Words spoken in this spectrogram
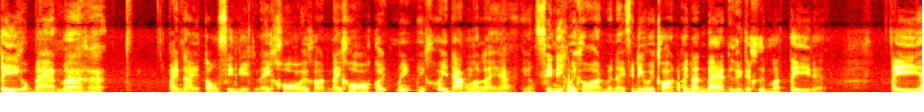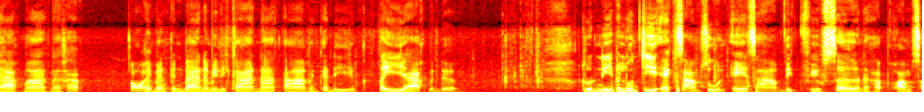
ตี้กับแบรนด์มากฮะ ไปไหนต้องฟินิกไนคอไว้ก่อนไนคอก็ไม่ไม่ค่อยดังเท่าไหร่ฮะยังฟินิกไว้ก่อนไปไหนฟินิกไว้ก่อนเพราะนั้นแบรนด์อื่นจะขึ้นมาตีเนี่ย ตียากมากนะครับ ต่อให้แม่งเป็นแบรนด์อเมริกาหน้าตาแม่งก็ดีตียากเหมือนเดิม รุ่นนี้เป็นรุ่น GX 3 0 A 3 Diffuser นะครับ ความส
